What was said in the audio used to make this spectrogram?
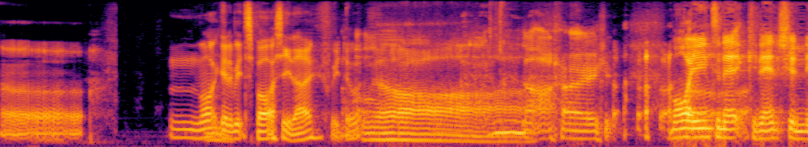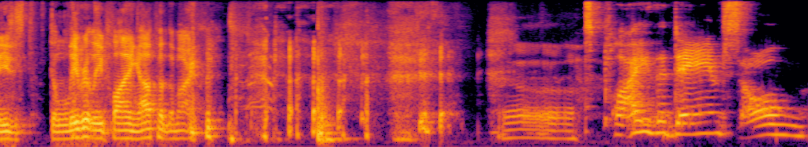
Uh, might get a bit spicy though if we do it. Oh, No. My internet connection is deliberately playing up at the moment. Let's play the damn song.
